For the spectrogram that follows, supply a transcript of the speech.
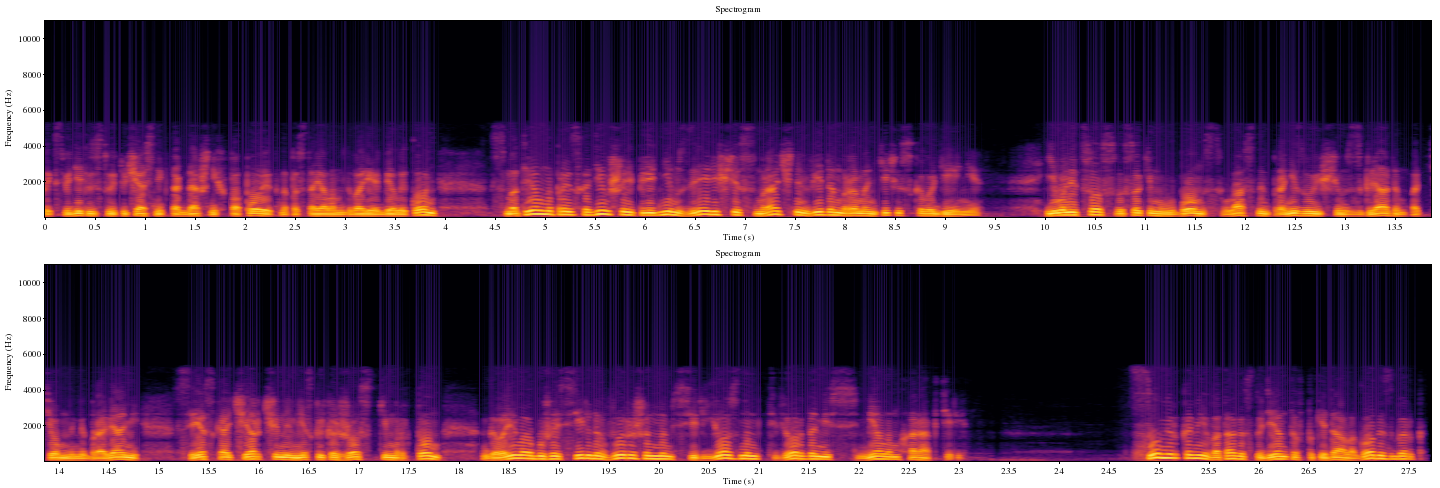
как свидетельствует участник тогдашних попоек на постоялом дворе «Белый конь», смотрел на происходившее перед ним зрелище с мрачным видом романтического гения. Его лицо с высоким лбом, с властным пронизывающим взглядом под темными бровями, с резко очерченным, несколько жестким ртом, говорило об уже сильно выраженном, серьезном, твердом и смелом характере. Сумерками ватага студентов покидала Годесберг,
